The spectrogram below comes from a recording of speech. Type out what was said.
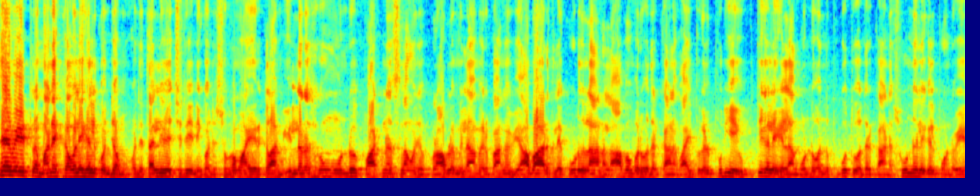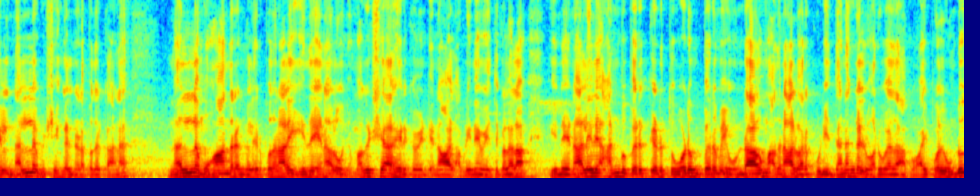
தேவையற்ற மன கவலைகள் கொஞ்சம் கொஞ்சம் தள்ளி வச்சுட்டு நீ கொஞ்சம் சுகமாக இருக்கலாம். இல்லற சுகமும் உண்டு. பார்ட்னர்ஸ்லாம் கொஞ்சம் ப்ராப்ளம் இல்லாமல் இருப்பாங்க. வியாபாரத்தில் கூடுதலான லாபம் வருவதற்கான வாய்ப்புகள் புதிய யுக்திகளை எல்லாம் கொண்டு வந்து புகுத்துவதற்கான சூழ்நிலைகள் போன்றவைகள் நல்ல விஷயங்கள் நடப்பதற்கான நல்ல முகாந்திரங்கள் இருப்பதனாலே இன்றைய நாள் கொஞ்சம் மகிழ்ச்சியாக இருக்க வேண்டிய நாள் அப்படின்னே வைத்துக்கொள்ளலாம் இன்றைய நாளிலே அன்பு பெருக்கெடுத்து ஓடும் பெருமை உண்டாகும். அதனால் வரக்கூடிய தனங்கள் வருவதாக வாய்ப்புகள் உண்டு.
